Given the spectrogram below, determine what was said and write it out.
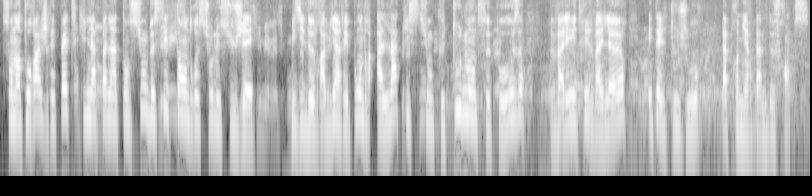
son entourage répète qu'il n'a pas l'intention de s'étendre sur le sujet. Mais il devra bien répondre à la question que tout le monde se pose. Valérie Trierweiler est-elle toujours la première dame de France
